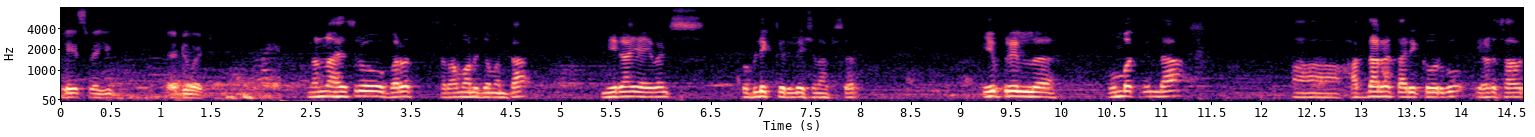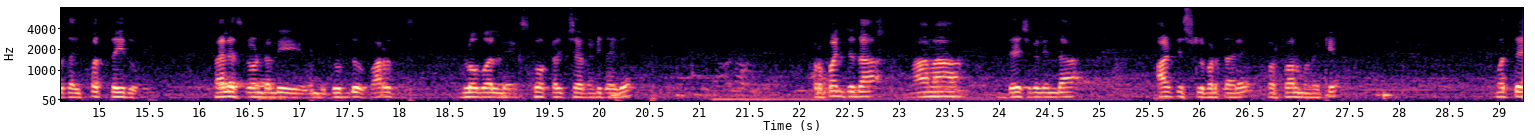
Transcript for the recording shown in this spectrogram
place where you uh, do it. ನನ್ನ ಹೆಸರು ಭರತ್ ರಾಮಾನುಜಮ್ ಅಂತ Miraya events public relation officer April ಒಂಬತ್ತರಿಂದ ಹದಿನಾರನೇ ತಾರೀಕುವರೆಗೂ ಎರಡು ಸಾವಿರದ ಇಪ್ಪತ್ತೈದು ಪ್ಯಾಲೇಸ್ ಗ್ರೌಂಡಲ್ಲಿ ಒಂದು ದೊಡ್ಡ ಭಾರತ್ ಗ್ಲೋಬಲ್ ಎಕ್ಸ್ಪೋ ಕಲ್ಚರ್ ನಡೀತಾ ಇದೆ. ಪ್ರಪಂಚದ ನಾನಾ ದೇಶಗಳಿಂದ ಆರ್ಟಿಸ್ಟ್ಗಳು ಬರ್ತಾರೆ ಪರ್ಫಾರ್ಮ್ ಮಾಡೋಕ್ಕೆ. ಮತ್ತು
